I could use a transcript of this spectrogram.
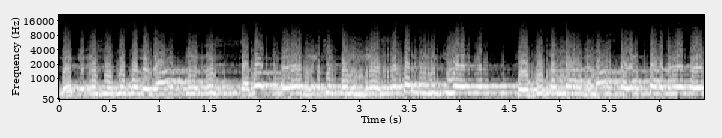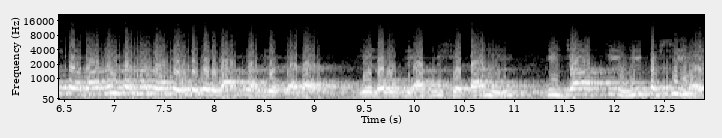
لیکن اس حقوق العباد کے اس سبق میں نیچے کوئی یہ سطر بھی لکھی ہے کہ حقوق اللہ نماز کا وقت آ جائے تو اس کو ادا نہیں کرنا چاہوں حقوق العباد کی اہمیت زیادہ ہے۔ یہ لوگوں کی اپنی شیطانی ایجاد کی ہوئی تفصیل ہے۔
